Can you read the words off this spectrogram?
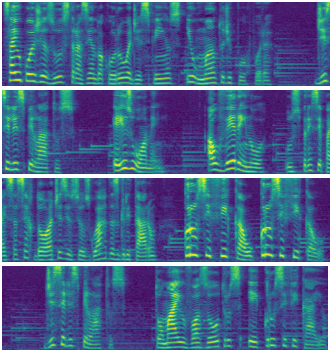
Saiu, pois, Jesus trazendo a coroa de espinhos e o manto de púrpura. Disse-lhes Pilatos: Eis o homem. Ao verem-no, os principais sacerdotes e os seus guardas gritaram: Crucifica-o! Crucifica-o! Disse-lhes Pilatos: Tomai-o vós outros e crucificai-o,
